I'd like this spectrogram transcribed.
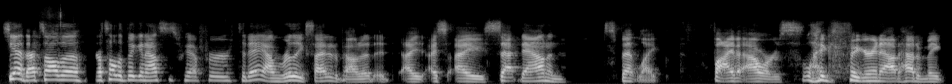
so yeah, that's all the that's all the big announcements we have for today. I'm really excited about it. it I, I I sat down and spent like five hours like figuring out how to make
